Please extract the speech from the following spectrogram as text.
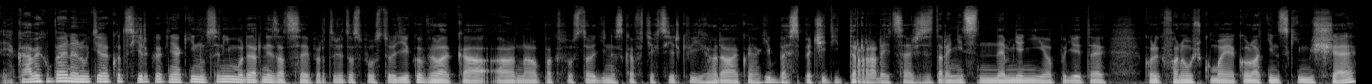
Jak já bych úplně nenutil jako církve k nějaký nucený modernizaci, protože to spoustu lidí jako vyléká a naopak spousta lidí dneska v těch církvích hledá jako nějaký bezpečitý tradice, že se tady nic nemění. Jo. Podívejte, kolik fanoušků mají jako latinský mše,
